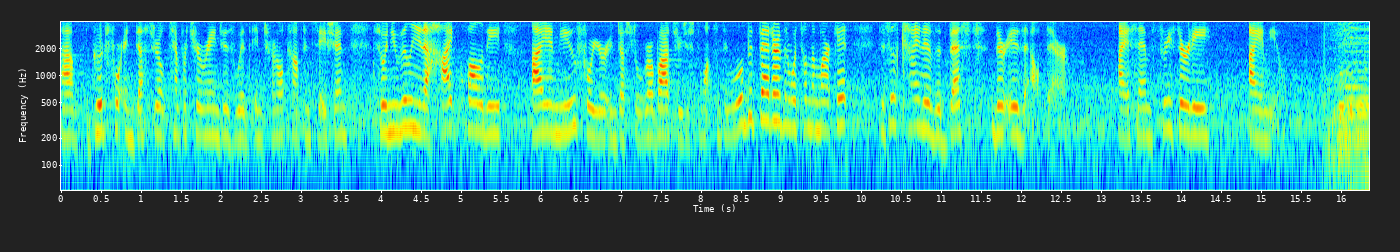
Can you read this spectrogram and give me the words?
uh, good for industrial temperature ranges with internal compensation. So when you really need a high quality IMU for your industrial robots, or you just want something a little bit better than what's on the market, this is kind of the best there is out there. ISM 330 IMU.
